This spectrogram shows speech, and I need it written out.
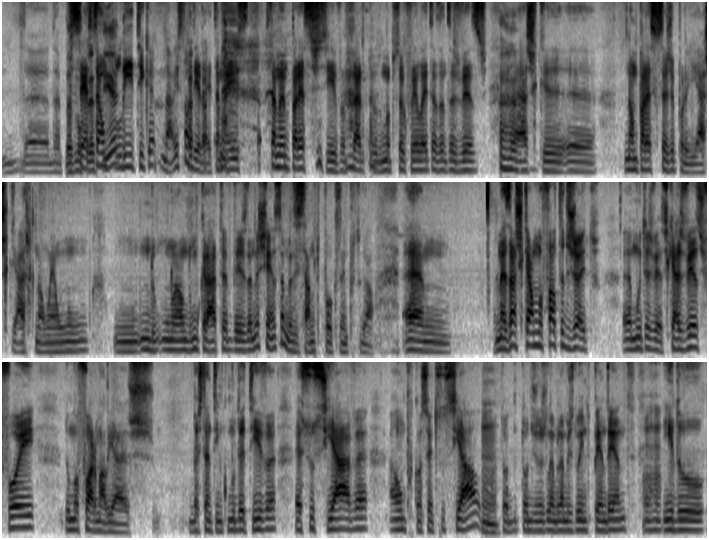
da, da percepção democracia? política. Não, isso não direi. Também, isso, isso também me parece excessivo. Apesar de tudo, uma pessoa que foi eleita tantas vezes, acho que eh, não me parece que seja por aí. Acho que, acho que não, é um, um, um- não é um democrata desde a nascença, mas isso há muito poucos em Portugal. Ahm, mas acho que há uma falta de jeito, eh, muitas vezes, que às vezes foi, de uma forma, aliás, bastante incomodativa, associada a um preconceito social. Todo- Todos nos lembramos do Independente e, do,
